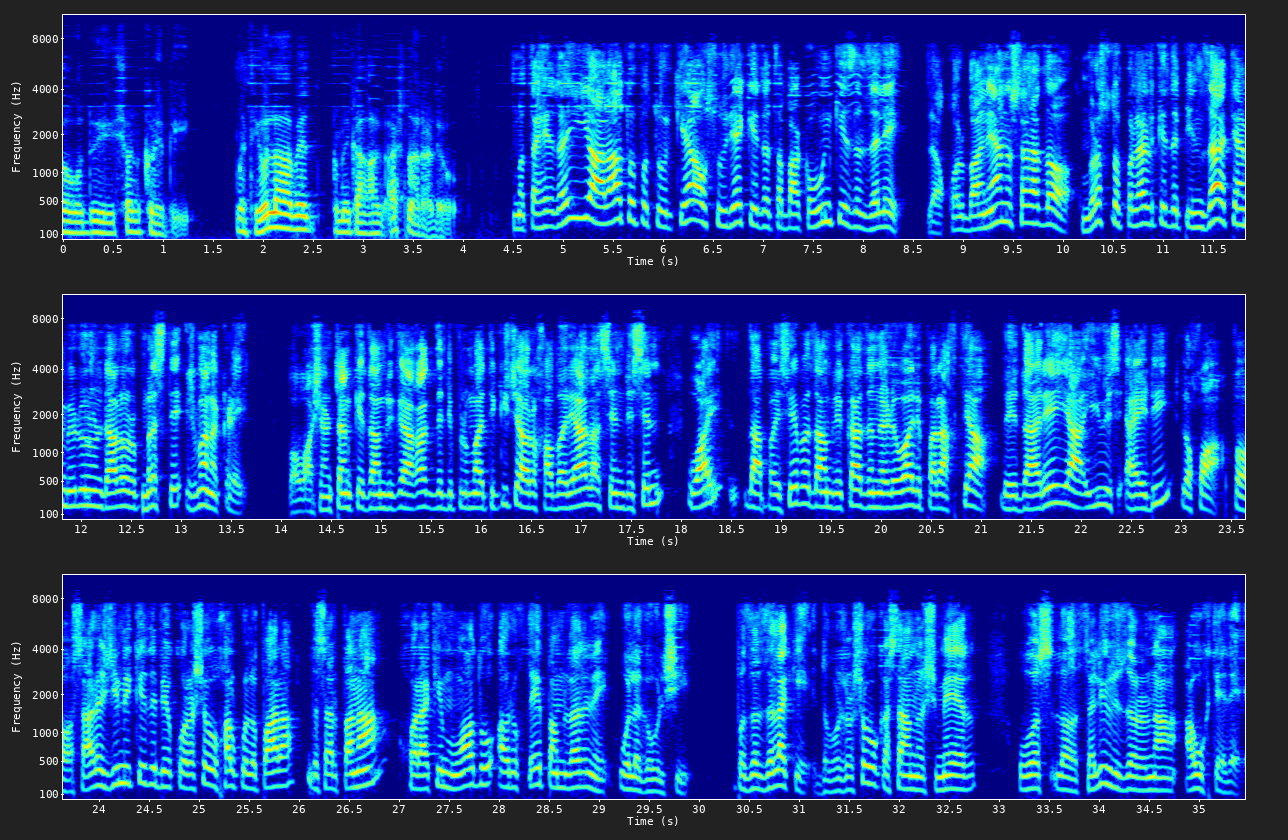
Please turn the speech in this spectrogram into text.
او دوی شنډ کړي دي. مطیع الله عابد، امریکا غږ اشنا راډیو. متحده ایالاتو په ترکیه او سوریه کې د تباه کوونکې زلزلې له قربانیانو سره د مرستو په لړ کې د پنځه اتیا میلیونو ډالرو مرستې ژمنه کړې. په واشنګټن کې د امریکا غږ د ډیپلوماټیکي چارو خبریاله سنډیسن وایي دا پیسې به د امریکا د نړیوالې پراختیا د ادارې یا یو اس آی ډي لخوا په ساړه ژمي کې د بې کوره شوو خلکو لپاره د سرپناه، خوراکي موادو او روغتیايي پاملرنې ولګول شي. په زلزله کې د وژل شوو کسانو شمېر اوس له څلورو زرو نه اوښتی دی.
